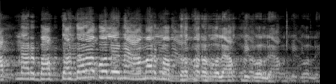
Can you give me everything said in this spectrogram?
আপনার বাপ দাদারা বলে না আমার বাপ দাদারা বলে? আপনি বলে আপনি বলে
